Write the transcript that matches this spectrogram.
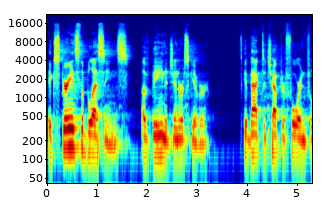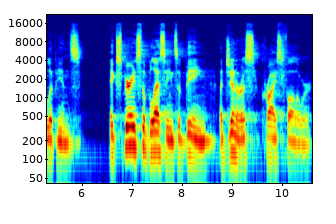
experience the blessings of being a generous giver. Let's get back to chapter 4 in Philippians. Experience the blessings of being a generous Christ follower.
